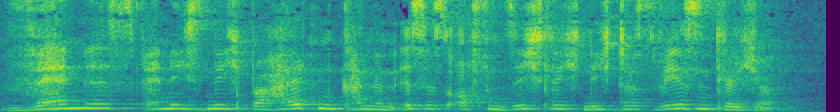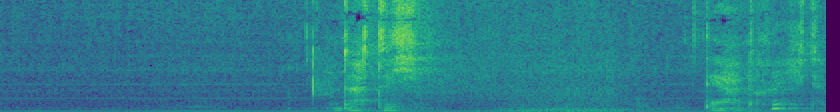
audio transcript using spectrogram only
wenn es, wenn ich es nicht behalten kann, dann ist es offensichtlich nicht das Wesentliche. Und dachte ich, der hat recht.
